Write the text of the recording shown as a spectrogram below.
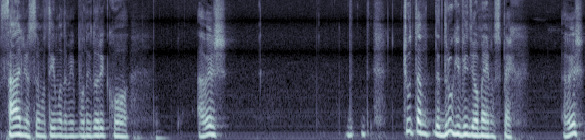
Sanjal sem o tem, da mi bo nekdo rekel, a veš. Čutim, da drugi vidijo meni uspeh. A veš?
